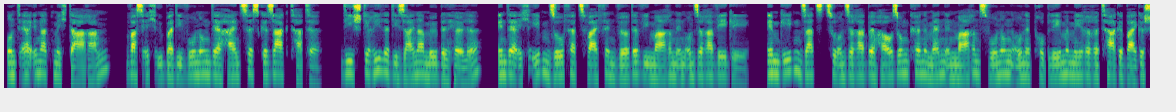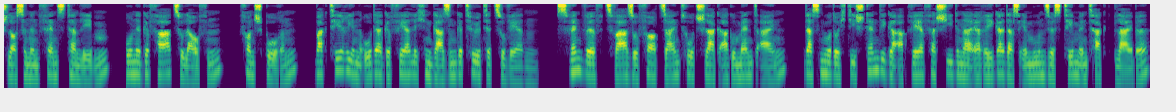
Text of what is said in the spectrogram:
und erinnert mich daran, was ich über die Wohnung der Heinzes gesagt hatte. Die sterile Designer-Möbelhölle, in der ich ebenso verzweifeln würde wie Maren in unserer WG. Im Gegensatz zu unserer Behausung könne man in Marens Wohnung ohne Probleme mehrere Tage bei geschlossenen Fenstern leben, ohne Gefahr zu laufen, von Sporen, Bakterien oder gefährlichen Gasen getötet zu werden. Sven wirft zwar sofort sein Totschlagargument ein, dass nur durch die ständige Abwehr verschiedener Erreger das Immunsystem intakt bleibe,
